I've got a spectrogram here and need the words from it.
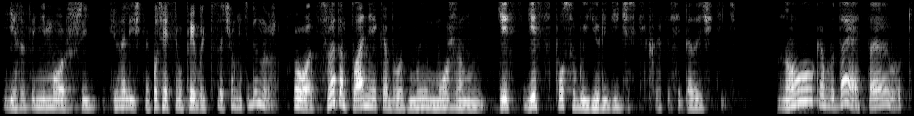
если ты не можешь единолично получать ему прибыль, то зачем он тебе нужен? Вот. В этом плане как бы, вот, мы можем... Есть, есть способы юридически как-то себя защитить. Но, как бы, да, это, вот,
